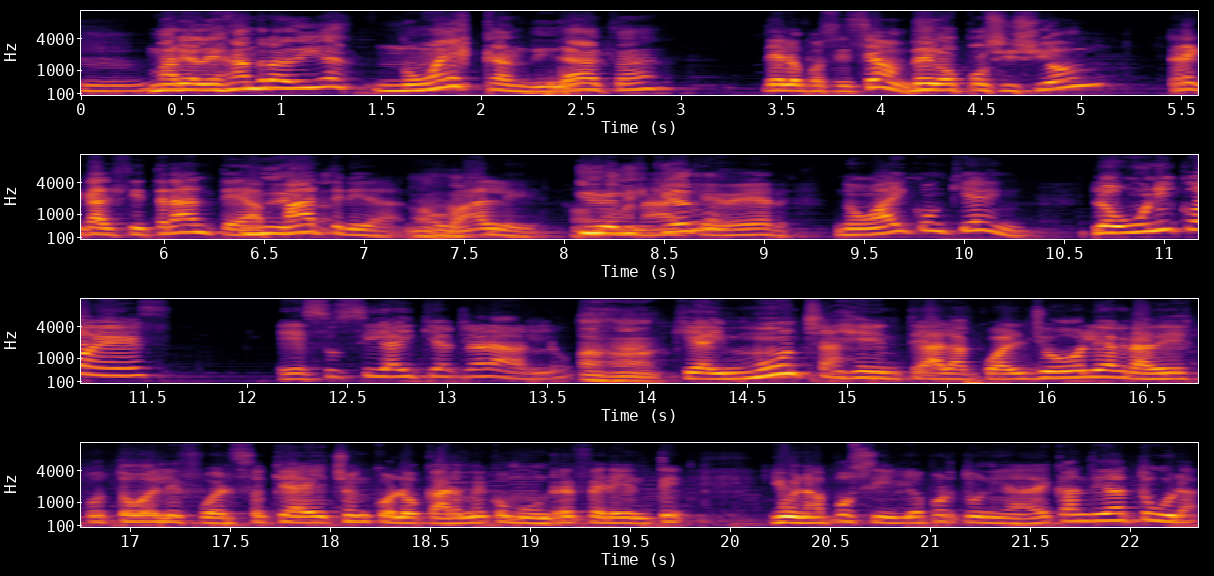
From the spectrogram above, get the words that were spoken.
María Alejandra Díaz no es candidata De la oposición. de la oposición recalcitrante, apátrida. No Ajá. vale. No, ¿Y de no, la nada izquierda? que ver. No hay con quién. Lo único es, eso sí hay que aclararlo, Ajá. que hay mucha gente a la cual yo le agradezco todo el esfuerzo que ha hecho en colocarme como un referente y una posible oportunidad de candidatura.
